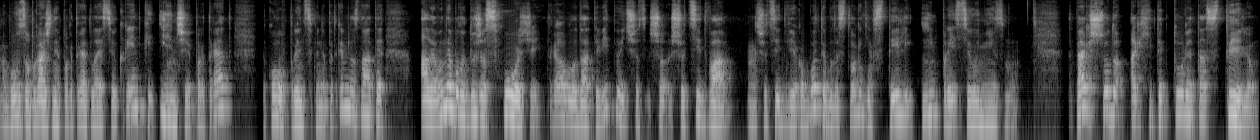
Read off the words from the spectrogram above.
Був зображений портрет Лесі Українки, інший портрет, якого, в принципі, не потрібно знати, але вони були дуже схожі. Треба було дати відповідь, що, що, що, ці, два, що ці дві роботи були створені в стилі імпресіонізму. Тепер щодо архітектури та стилю.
